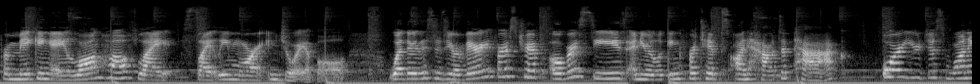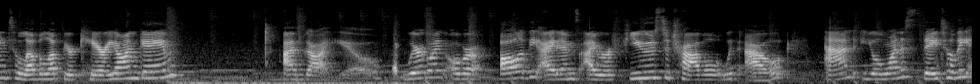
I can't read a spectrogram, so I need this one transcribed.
from making a long haul flight slightly more enjoyable. Whether this is your very first trip overseas and you're looking for tips on how to pack, or you're just wanting to level up your carry-on game, I've got you. We're going over all of the items I refuse to travel without and you'll want to stay till the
